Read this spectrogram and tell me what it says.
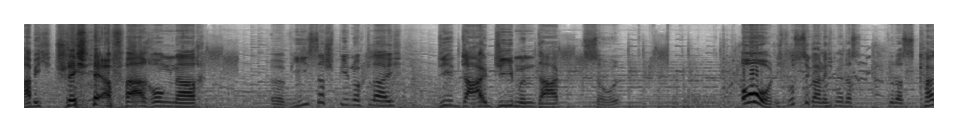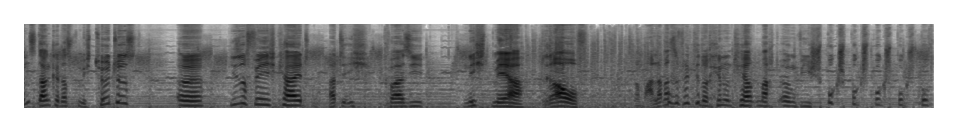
habe ich schlechte Erfahrungen nach... Äh, wie hieß das Spiel noch gleich? Die Dark Demon Dark Soul. Oh, ich wusste gar nicht mehr, dass du das kannst. Danke, dass du mich tötest. Äh, diese Fähigkeit hatte ich quasi nicht mehr drauf. Normalerweise fliegt er doch hin und her und macht irgendwie Spuck, Spuck, Spuck, Spuck, Spuck.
